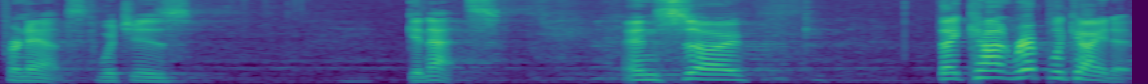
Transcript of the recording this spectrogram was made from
pronounced, which is Gnats. And so they can't replicate it.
